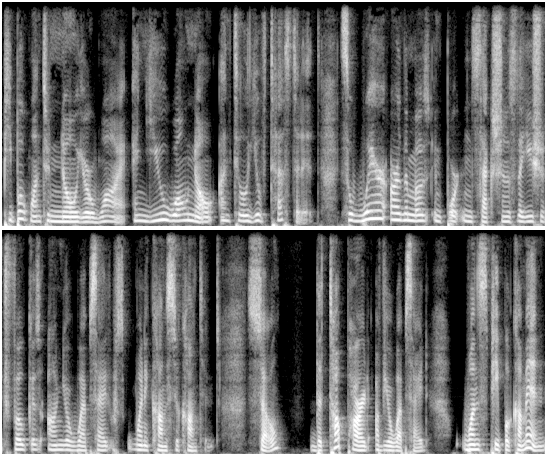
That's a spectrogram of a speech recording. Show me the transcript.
People want to know your why, and you won't know until you've tested it. So, where are the most important sections that you should focus on your website when it comes to content? So, the top part of your website, once people come in,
